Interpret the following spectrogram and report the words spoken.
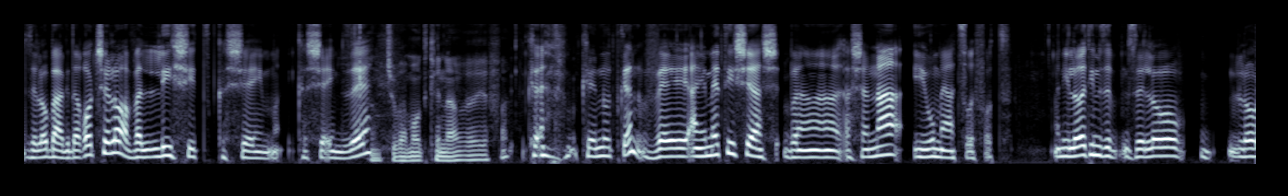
זה לא בהגדרות שלו, אבל לי אישית קשה עם, קשה עם זה. תשובה מאוד כנה ויפה. כן, כנות, כן. והאמת היא שהשנה יהיו מעט שרפות. אני לא יודעת אם זה, זה לא, לא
